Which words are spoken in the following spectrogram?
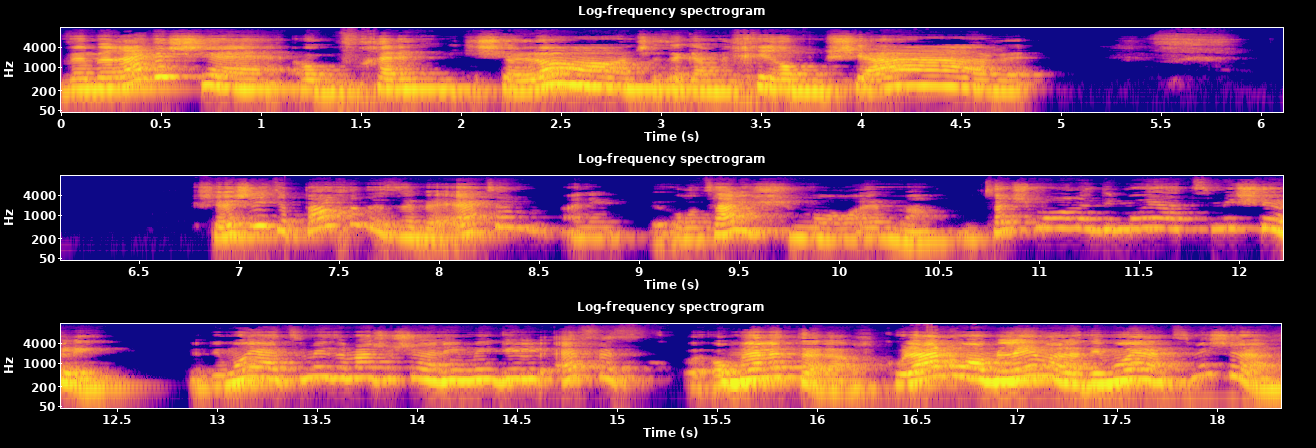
וברגע ש... או מפחדת מכישלון, שזה גם מחיר הבושה, ו... כשיש לי את הפחד הזה בעצם אני רוצה לשמור על מה? אני רוצה לשמור על הדימוי העצמי שלי. הדימוי העצמי זה משהו שאני מגיל אפס עמלת עליו. כולנו עמלים על הדימוי העצמי שלנו.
